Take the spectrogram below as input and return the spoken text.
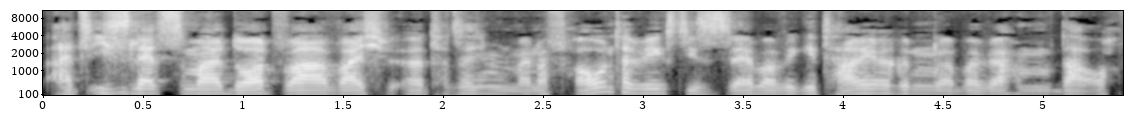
als ich das letzte Mal dort war, war ich äh, tatsächlich mit meiner Frau unterwegs, die ist selber Vegetarierin, aber wir haben da auch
